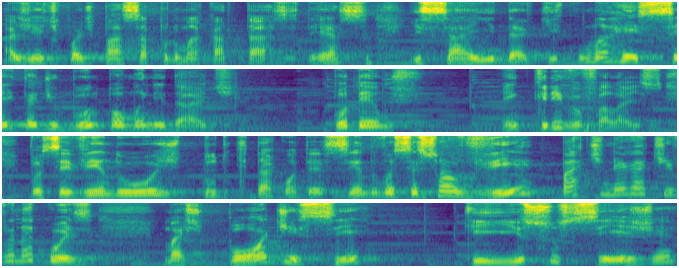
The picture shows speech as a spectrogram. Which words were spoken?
a gente pode passar por uma catarse dessa e sair daqui com uma receita de bolo para a humanidade. Podemos. É incrível falar isso. Você vendo hoje tudo que está acontecendo, você só vê parte negativa na coisa. Mas pode ser que isso seja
